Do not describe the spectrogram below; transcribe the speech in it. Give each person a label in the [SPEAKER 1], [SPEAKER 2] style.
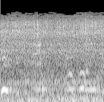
[SPEAKER 1] すごい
